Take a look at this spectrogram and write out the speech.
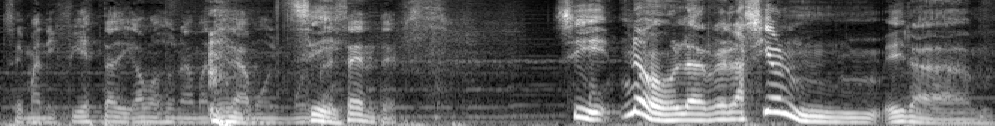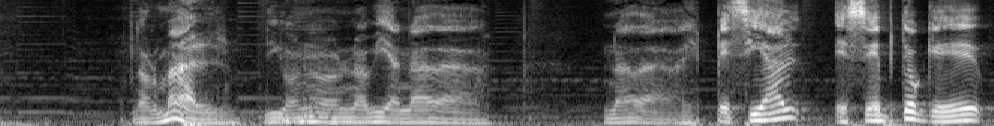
se manifiesta, digamos, de una manera muy, muy presente. Sí, no, la relación era normal. Digo, no, no había nada, nada especial, excepto que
